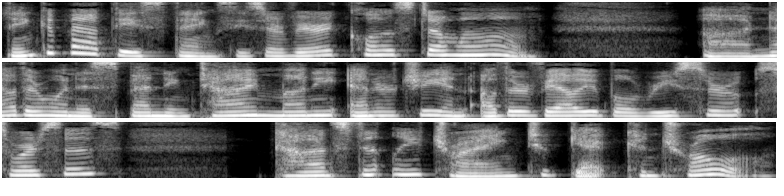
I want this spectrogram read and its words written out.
Think about these things. These are very close to home. Uh, another one is spending time, money, energy, and other valuable resources constantly trying to get control.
